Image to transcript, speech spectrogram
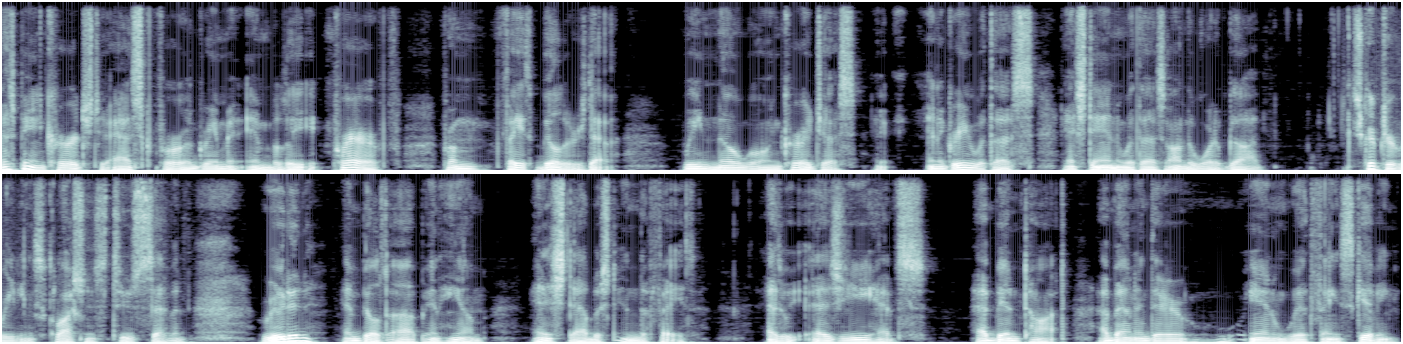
Let's be encouraged to ask for agreement and believe prayer from faith builders that we know will encourage us and agree with us and stand with us on the Word of God. Scripture readings Colossians 2 7. Rooted and built up in Him and established in the faith, as, we, as ye have, have been taught, abounding therein with thanksgiving.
